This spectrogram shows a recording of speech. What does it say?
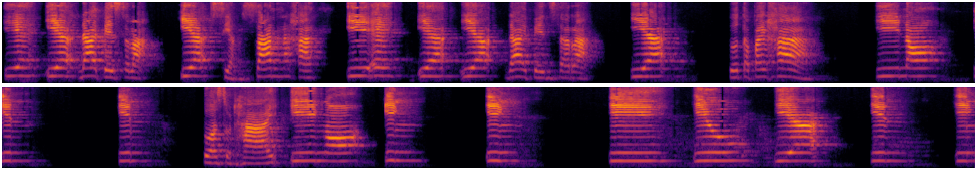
เอียเอได้เป็นสระเอียเสียงสั้นนะคะ e เอเอียเอได้เป็นสระเอียตัวต่อไปค่ะ e นอ in in ตัวสุดท้ายอีงออิงอิงอีอิวเออินอิง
